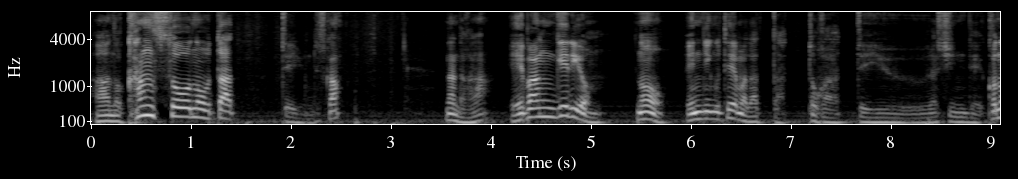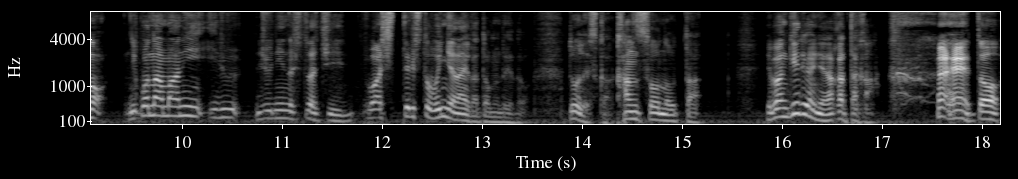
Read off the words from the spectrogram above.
あの感想の歌っていうんですか？なんだかな「エヴァンゲリオン」のエンディングテーマだったとかっていうらしいんでこのニコ生にいる住人の人たちは知ってる人多いんじゃないかと思うんだけどどうですか？感想の歌。エヴァンゲリオンじゃなかったか？えっと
